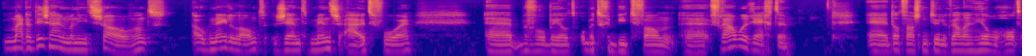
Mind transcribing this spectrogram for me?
Maar dat is helemaal niet zo, want ook Nederland zendt mensen uit voor bijvoorbeeld op het gebied van vrouwenrechten. Uh, dat was natuurlijk wel een heel hot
